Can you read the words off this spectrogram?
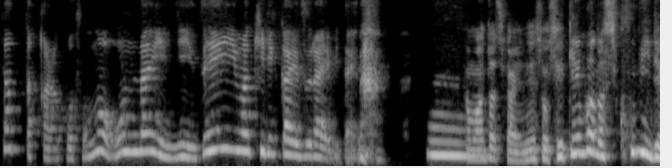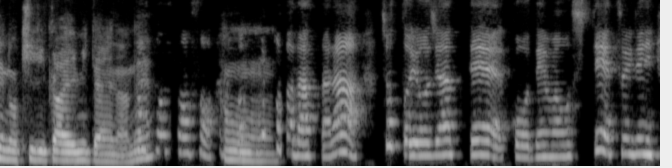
だったからこそのオンラインに全員は切り替えづらいみたいな。うんあまあ確かにね、そう世間話込みでの切り替えみたいなね。そうそうそうそう。うんまあそういうことだったら、ちょっと用事あって、こう電話をして、ついでに、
